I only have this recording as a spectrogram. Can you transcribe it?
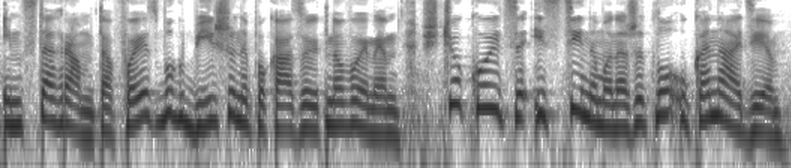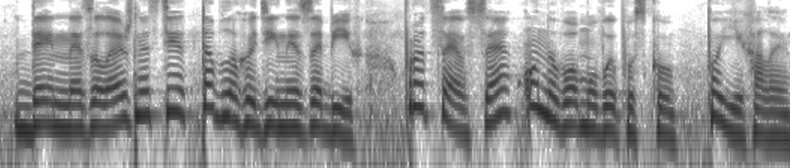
Інстаграм та Фейсбук більше не показують новини. Що коїться із цінами на житло у Канаді? День незалежності та благодійний забіг. Про це все у новому випуску. Поїхали.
